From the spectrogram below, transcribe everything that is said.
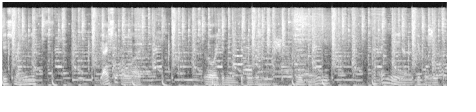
These my units. Yeah, I save a lot. So I can give away maybe many. And I may uh, give away for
